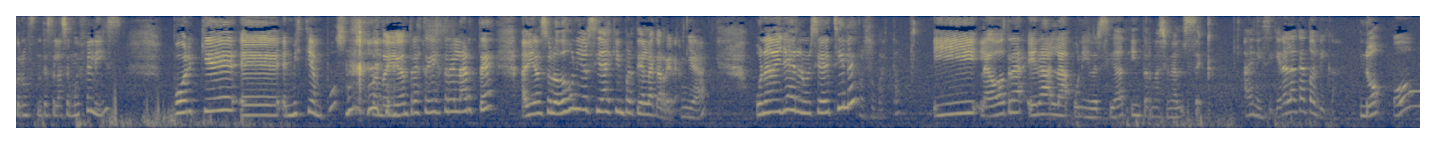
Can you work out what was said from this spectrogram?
con un desenlace muy feliz porque eh, en mis tiempos, cuando yo entré a estudiar historia del arte, habían solo dos universidades que impartían la carrera. Ya, Una de ellas era la Universidad de Chile por supuesto. Y la otra era la Universidad Internacional SEC. Ay, ni siquiera la católica. No, Oh,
